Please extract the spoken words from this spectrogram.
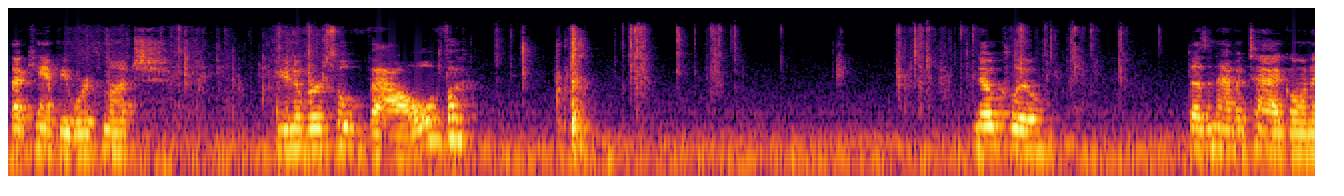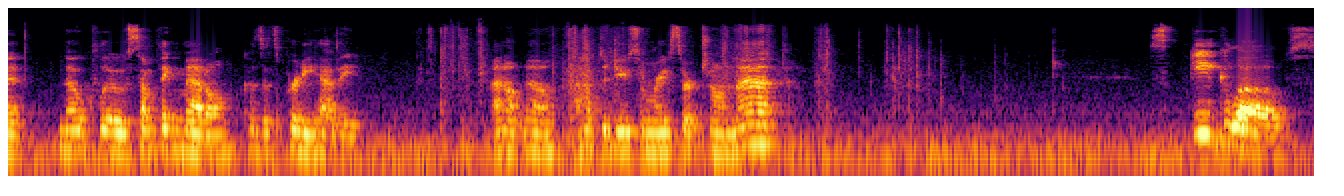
That can't be worth much. Universal valve. No clue. Doesn't have a tag on it. No clue. Something metal because it's pretty heavy. I don't know. I have to do some research on that. Ski gloves.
